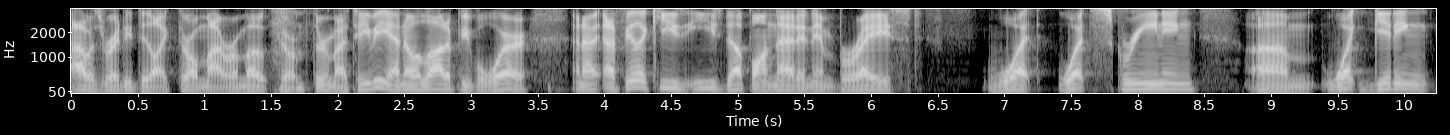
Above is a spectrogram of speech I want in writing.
I was ready to like throw my remote through, through my TV. I know a lot of people were, and I, I, feel like he's eased up on that and embraced what what screening, um, what getting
